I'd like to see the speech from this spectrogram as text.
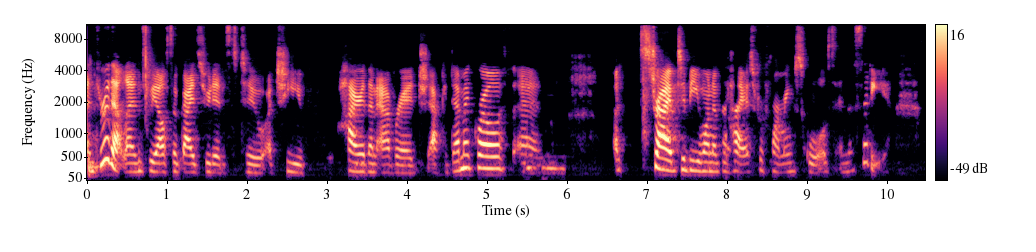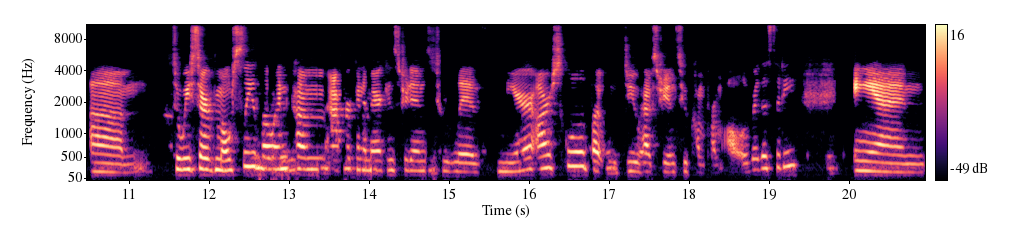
and through that lens, we also guide students to achieve higher than average academic growth and strive to be one of the highest performing schools in the city. Um, so we serve mostly low income African American students who live near our school, but we do have students who come from all over the city. And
